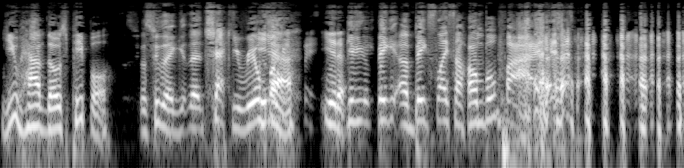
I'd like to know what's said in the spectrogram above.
you have those people. those people that, that check you real Yeah. fucking quick. You know, give you a big a big slice of humble pie.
